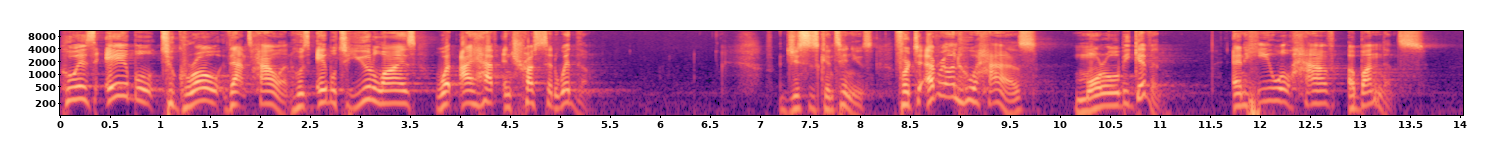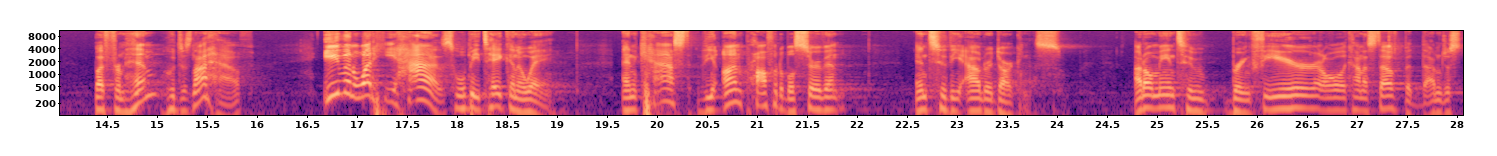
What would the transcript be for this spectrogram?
who is able to grow that talent, who's able to utilize what I have entrusted with them. Jesus continues For to everyone who has, more will be given, and he will have abundance. But from him who does not have, even what he has will be taken away, and cast the unprofitable servant into the outer darkness. I don't mean to bring fear and all that kind of stuff, but I'm just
